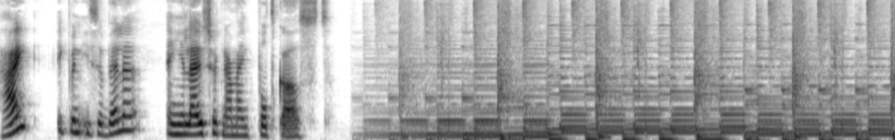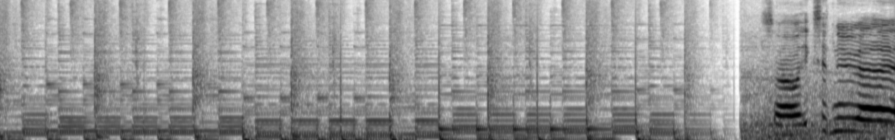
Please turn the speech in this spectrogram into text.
Hi, ik ben Isabelle en je luistert naar mijn podcast. Zo, ik zit nu uh,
